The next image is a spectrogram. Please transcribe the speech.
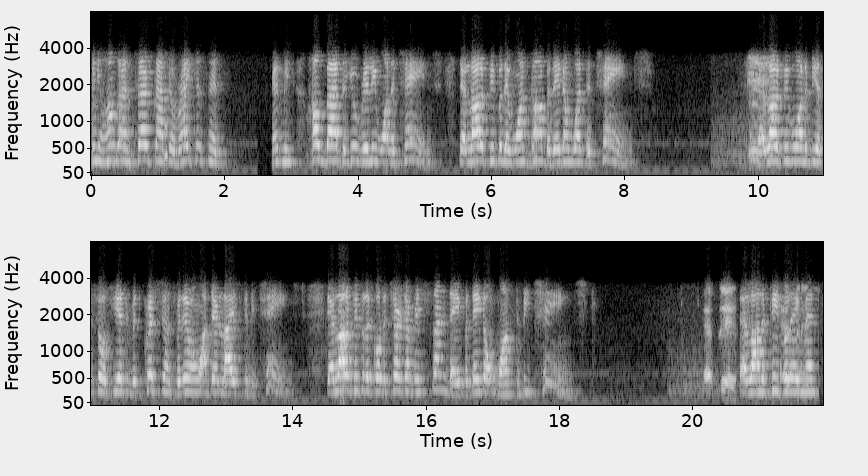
When you hunger and thirst after righteousness, that means how bad do you really want to change? There are a lot of people that want God, but they don't want to change. There are a lot of people want to be associated with Christians, but they don't want their lives to be changed. There are a lot of people that go to church every Sunday, but they don't want to be changed. That's it. There are a lot of people, amen, the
